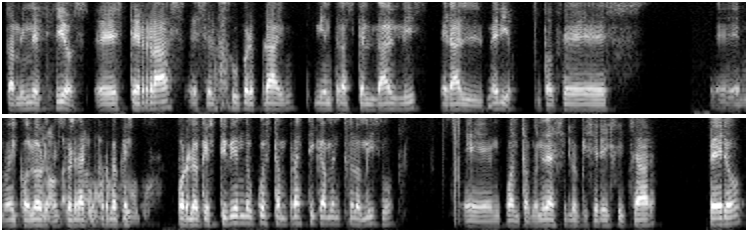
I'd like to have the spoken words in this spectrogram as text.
también decíos, este Ras es el Super Prime, mientras que el Douglas era el medio. Entonces, eh, no hay color. es verdad que por lo que, por lo que estoy viendo cuestan prácticamente lo mismo eh, en cuanto a monedas si lo quisierais fichar, pero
